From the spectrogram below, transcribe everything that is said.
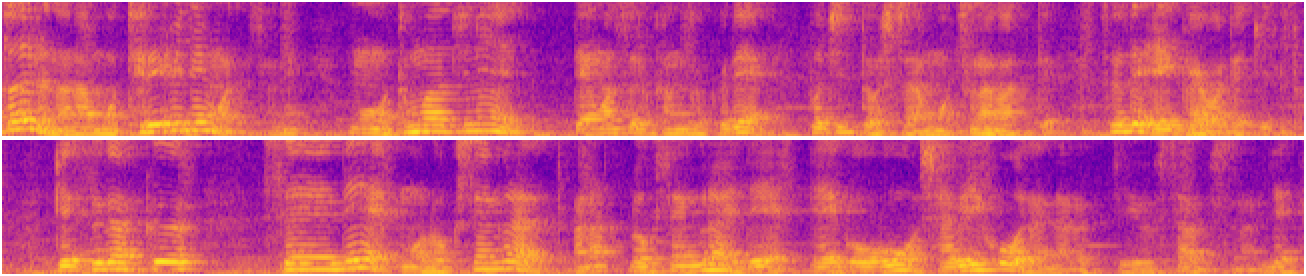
例えるならもうテレビ電話ですよね。もう友達に電話する感覚でポチッと押したらもうつながってそれで英会話できると。月額制でもう6000円ぐらいだったかな？6000円ぐらいで英語を喋り放題になるっていうサービスなんで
